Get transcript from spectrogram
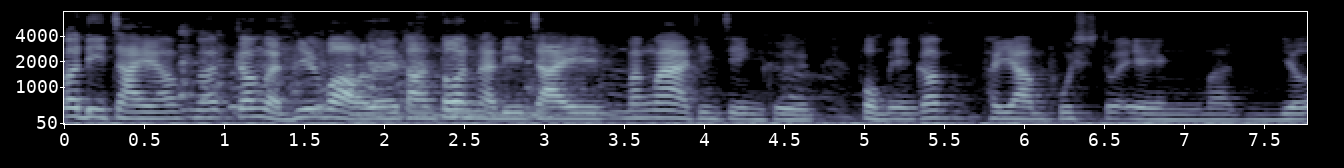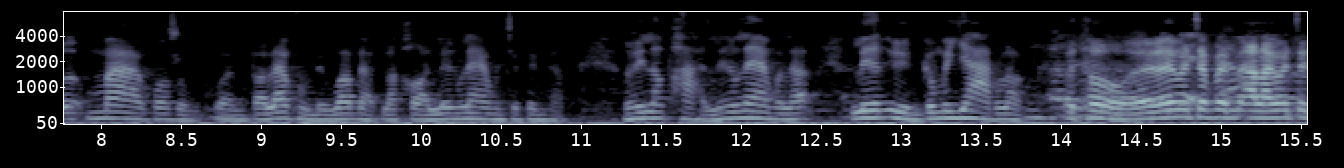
ก็ดีใจครับก็ก็เหมือนที่บอกเลยตอนต้นอะดีใจมาก ๆ จริง ๆ คือ ผมเองก็พยายามพุชตัวเองมาเยอะมากพอสมควร ตอนแรกผมนึกว่าแบบละครเรื่องแรกมันจะเป็นแบบเฮ้ยเราผ่านเรื่องแรกมาแล้ว เรื่องอื่นก็ไม่ยากหรอกเออโถเอ้ยมันจะเป็นอะไรมันจะ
